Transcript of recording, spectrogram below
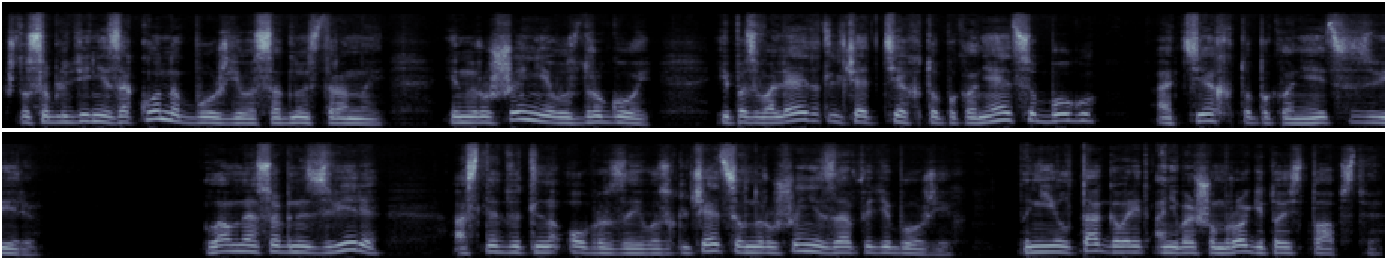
что соблюдение закона Божьего с одной стороны и нарушение его с другой и позволяет отличать тех, кто поклоняется Богу, от тех, кто поклоняется зверю. Главная особенность зверя, а следовательно образа его, заключается в нарушении заповедей Божьих. Даниил так говорит о небольшом роге, то есть папстве.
